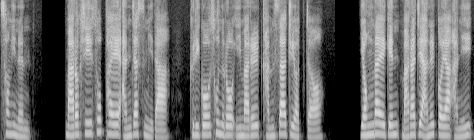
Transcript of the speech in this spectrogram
성희는 말없이 소파에 앉았습니다. 그리고 손으로 이마를 감싸 쥐었죠. 영나에겐 말하지 않을 거야 아니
